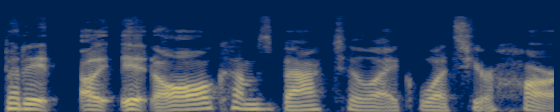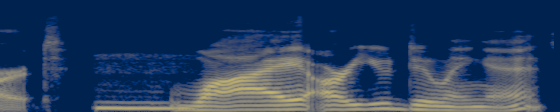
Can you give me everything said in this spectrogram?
but it uh, it all comes back to like what's your heart? Mhm. why are you doing it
